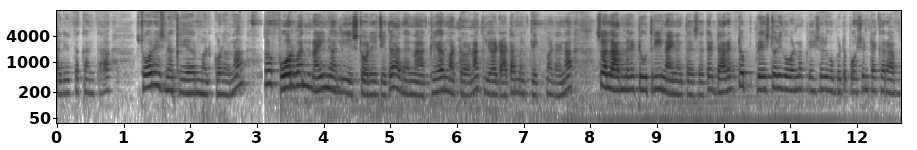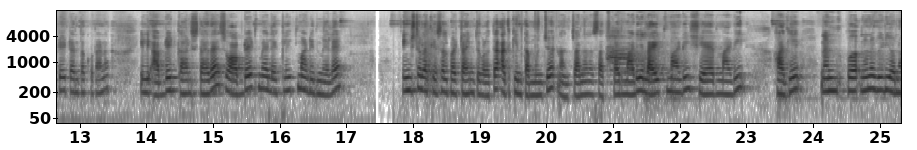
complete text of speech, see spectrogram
ಅಲ್ಲಿರ್ತಕ್ಕಂಥ ಸ್ಟೋರೇಜ್ನ ಕ್ಲಿಯರ್ ಮಾಡ್ಕೊಳ್ಳೋಣ. ಸೊ ಫೋರ್ ಒನ್ ನೈನ್ ಅಲ್ಲಿ ಸ್ಟೋರೇಜ್ ಇದೆ. ಅದನ್ನು ಕ್ಲಿಯರ್ ಮಾಡ್ಕೊಳ್ಳೋಣ. ಕ್ಲಿಯರ್ ಡಾಟಾ ಮೇಲೆ ಕ್ಲಿಕ್ ಮಾಡೋಣ. ಸೊ ಅಲ್ಲಾದಮೇಲೆ ಟೂ ತ್ರೀ ನೈನ್ ಅಂತ ಇರುತ್ತೆ. ಡೈರೆಕ್ಟ್ ಪ್ಲೇ ಸ್ಟೋರಿಗೆ ಹೋಗೋಣ. ಪ್ಲೇ ಸ್ಟೋರಿಗೆ ಹೋಗ್ಬಿಟ್ಟು ಪೋಷನ್ ಟ್ರ್ಯಾಕರ್ ಅಪ್ಡೇಟ್ ಅಂತ ಕೊಡೋಣ. ಇಲ್ಲಿ ಅಪ್ಡೇಟ್ ಕಾಣಿಸ್ತಾ ಇದೆ. ಸೊ ಅಪ್ಡೇಟ್ ಮೇಲೆ ಕ್ಲಿಕ್ ಮಾಡಿದ ಮೇಲೆ ಇನ್ಸ್ಟಾಲ್ ಆಗಿ ಸ್ವಲ್ಪ ಟೈಮ್ ತಗೊಳುತ್ತೆ. ಅದಕ್ಕಿಂತ ಮುಂಚೆ ನನ್ನ ಚಾನಲ್ನ ಸಬ್ಸ್ಕ್ರೈಬ್ ಮಾಡಿ ಲೈಕ್ ಮಾಡಿ ಶೇರ್ ಮಾಡಿ. ಹಾಗೆ ನನ್ನ ಪ, ನನ್ನ ವಿಡಿಯೋನ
